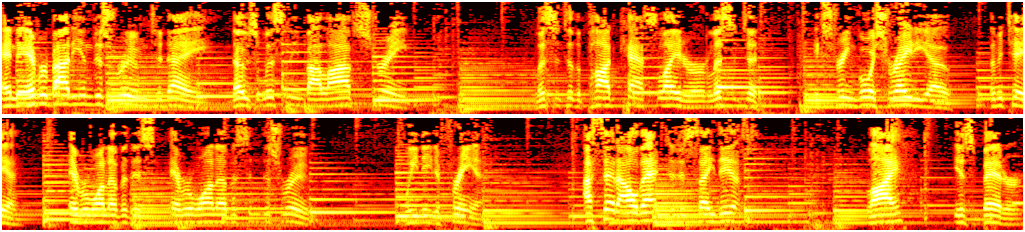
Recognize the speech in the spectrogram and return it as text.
And everybody in this room today, those listening by live stream, listen to the podcast later or listen to Extreme Voice Radio. Let me tell you, every one of us, every one of us in this room, we need a friend. I said all that to just say this. Life is better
